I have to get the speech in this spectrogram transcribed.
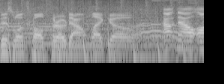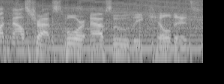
This one's called Throw Down, Let Go. Out now on Mousetrap. Spor absolutely killed it.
